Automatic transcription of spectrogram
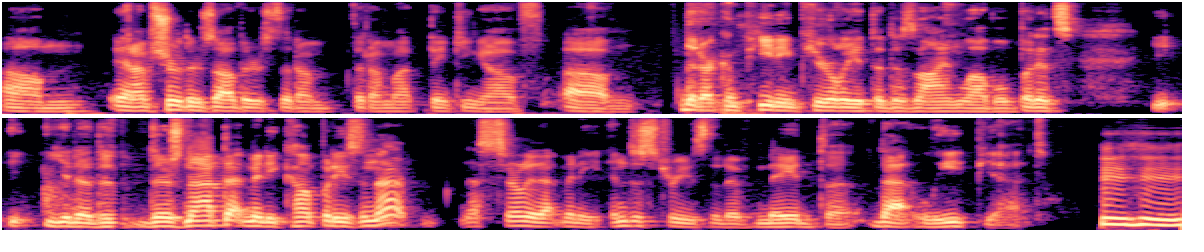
Um, and I'm sure there's others that I'm that I'm not thinking of um, that are competing purely at the design level. But it's you know there's not that many companies and not necessarily that many industries that have made the that leap yet. Mm-hmm.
